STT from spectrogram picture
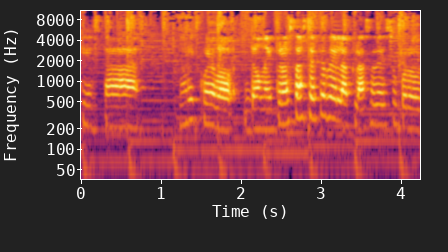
que está, no recuerdo dónde, pero está cerca de la plaza de Socorro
